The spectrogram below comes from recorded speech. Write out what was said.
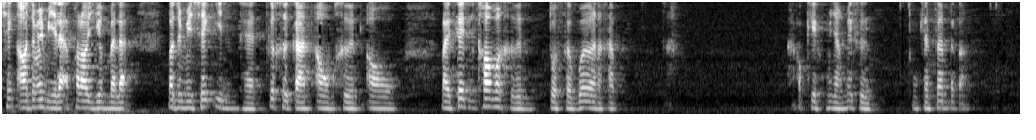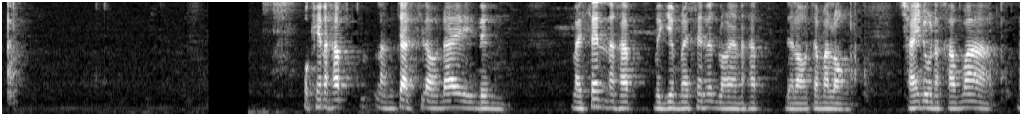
เช็คเอาท์จะไม่มีแล้วเพราะเรายืมไปแล้ว เราจะมีเช็คอินแทนก็คือการเอาคืนเอา ไลเซนส์เข้ามาคืนตัวเซิร์ฟเวอร์นะครับ โอเค ผมยังไม่คืน ผมแคนเซิลไปก่อน โอเคนะครับ หลังจากที่เราได้ดึงไลเซนส์นนะครับหรือยืมไลเซนส์เรียบร้อยแล้วนะครับ เดี๋ยวเราจะมาลองใช้ดูนะครับว่าไล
